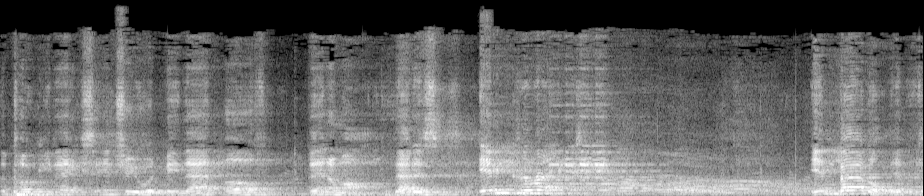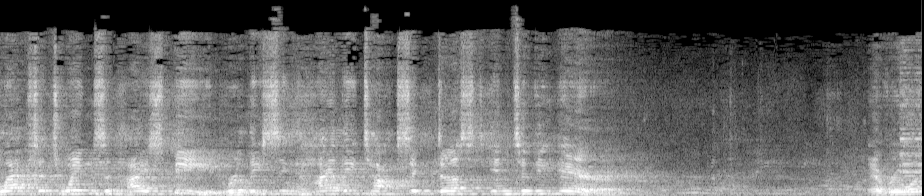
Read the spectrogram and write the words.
The Pokédex entry would be that of Venomoth. That is incorrect. In battle, it flaps its wings at high speed, releasing highly toxic dust into the air. Everyone,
